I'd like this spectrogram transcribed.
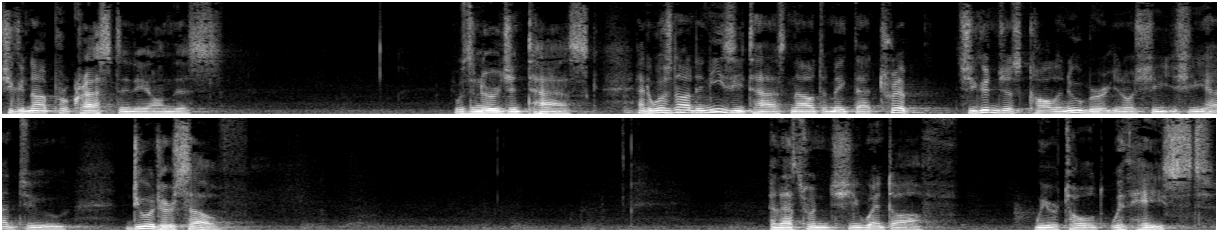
She could not procrastinate on this. It was an urgent task. And it was not an easy task now to make that trip. She couldn't just call an Uber, you know, she, she had to do it herself. And that's when she went off, we are told, with haste.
